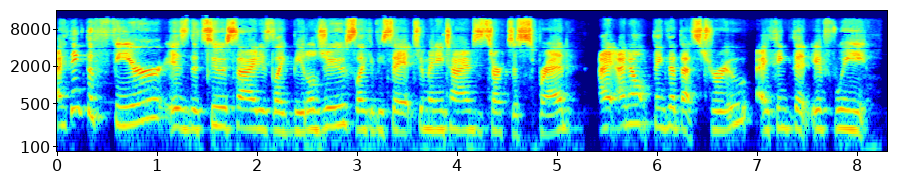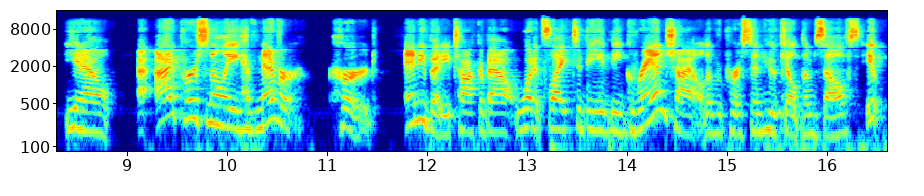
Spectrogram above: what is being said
I think the fear is that suicide is like Beetlejuice. Like if you say it too many times, it starts to spread. I, I don't think that that's true. I think that if we, you know, I, personally have never heard anybody talk about what it's like to be the grandchild of a person who killed themselves. It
